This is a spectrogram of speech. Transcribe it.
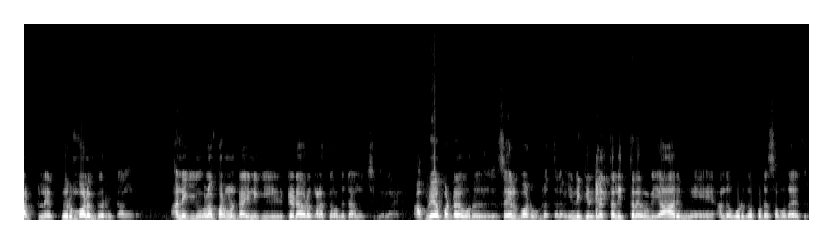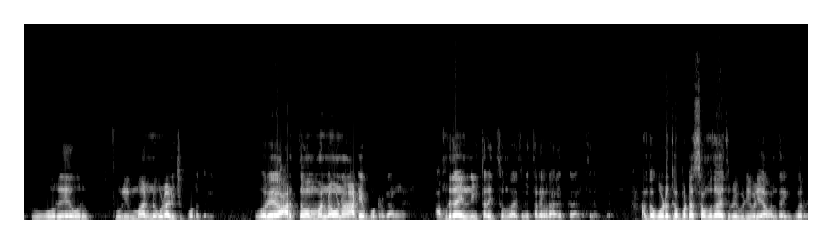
ஆட்களே பெரும்பாலும் பேர் இருக்காங்க. அன்னைக்கு இவங்கெல்லாம் பர்மனெண்ட் ஆகி இன்னைக்கு ரிட்டையர்ட் ஆகிற காலத்தில் வந்துட்டாங்கன்னு வச்சுங்களேன் அப்படியேப்பட்ட ஒரு செயல்பாடு உள்ள தலைவர். இன்னைக்கு இருக்கிற தலித் தலைவர்கள் யாருமே அந்த ஒடுக்கப்பட்ட சமுதாயத்திற்கு ஒரே ஒரு துளி மண்ணு கூட அடிச்சு போட்டதில்லை. ஒரே அர்த்தம் மண்ணவனா ஆட்டையை போட்டிருக்காங்க. அப்படிதான் இன்னைக்கு தலித் சமுதாயத்துடைய தலைவராக இருக்கிறாங்க சில பேர். அந்த ஒடுக்கப்பட்ட சமுதாயத்துடைய விடிவெளியாக வந்த இவர்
